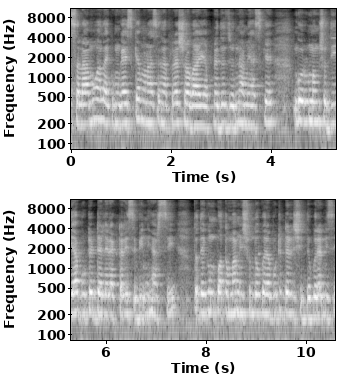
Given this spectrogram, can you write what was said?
আসসালামু আলাইকুম গাইস, কেমন আছেন আপনারা সবাই? আপনাদের জন্য আমি আজকে গরুর মাংস দিয়া বুটের ডালের একটা রেসিপি নিয়ে আসছি। তো দেখুন, প্রথম আমি সুন্দর করে বুটের ডাল সিদ্ধ করে নিছি,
